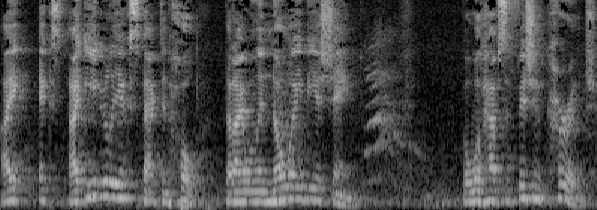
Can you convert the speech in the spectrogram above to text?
I, ex- I eagerly expect and hope that I will in no way be ashamed, but will have sufficient courage,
